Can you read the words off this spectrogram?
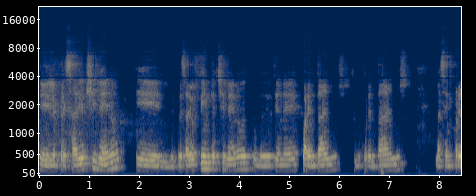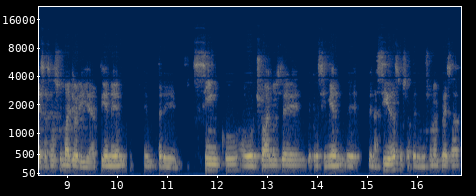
El empresario chileno, el empresario fintech chileno en promedio tiene 40 años, tiene 40 años. Las empresas en su mayoría tienen entre 5 a 8 años de, crecimiento de, de, nacidas, o sea, tenemos una empresa,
